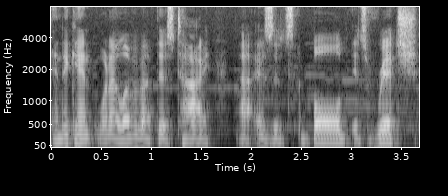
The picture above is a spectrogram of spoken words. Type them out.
And again, what I love about this tie uh, is it's bold, it's rich,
